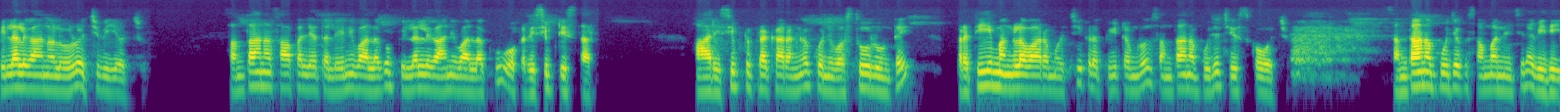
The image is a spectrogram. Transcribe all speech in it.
పిల్లలు కాని కూడా వచ్చి వేయవచ్చు. సంతాన సాఫల్యత లేని వాళ్ళకు పిల్లలు కాని వాళ్ళకు ఒక రిసిప్ట్ ఇస్తారు. ఆ రిసిప్ట్ ప్రకారంగా కొన్ని వస్తువులు ఉంటాయి. ప్రతి మంగళవారం వచ్చి ఇక్కడ పీఠంలో సంతాన పూజ చేసుకోవచ్చు. సంతాన పూజకు సంబంధించిన విధి.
